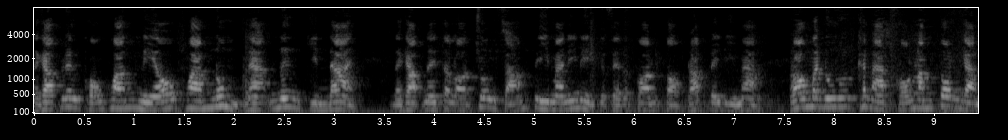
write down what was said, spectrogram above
นะครับ เรื่องของความเหนียวความนุ่มนะฮะนึ่งกินได้นะครับ ในตลอดช่วง 3 ปีมานี้นี่เกษตรกรตอบรับได้ดีมาก เรามาดูขนาดของลำต้นกัน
